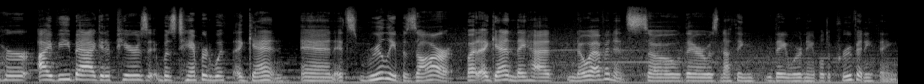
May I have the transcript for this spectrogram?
Her IV bag, it appears it was tampered with again, and it's really bizarre. But again, they had no evidence, so there was nothing, they weren't able to prove anything.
